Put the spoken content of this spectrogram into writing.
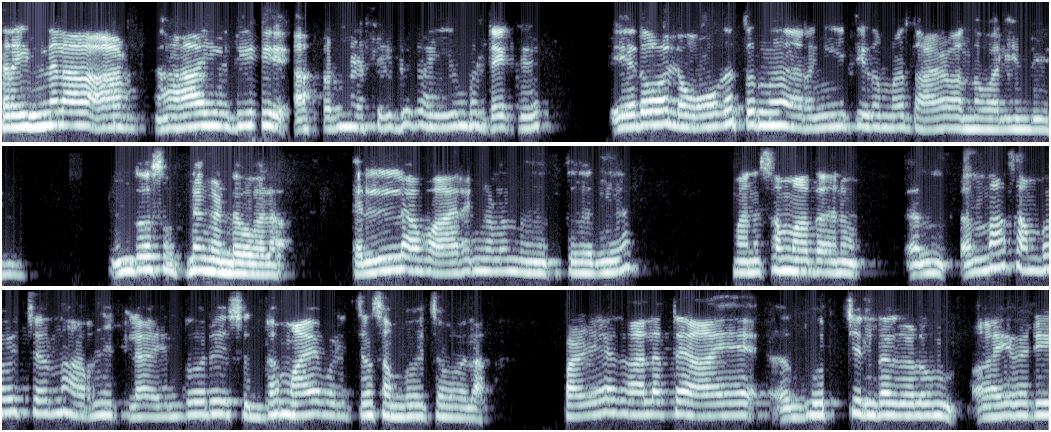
സാർ ഇന്നലെ ആ- ഒരു അഫർമേഷൻ ഇത് കഴിയുമ്പോഴത്തേക്ക് ഏതോ ലോകത്തുനിന്ന് ഇറങ്ങിയിട്ട് നമ്മൾ താഴെ വന്ന പോലെ ഉണ്ടായിരുന്നു എന്തോ സ്വപ്നം കണ്ട പോലെ. എല്ലാ ഭാരങ്ങളും തീർന്ന് മനസമാധാനം എന്നാ സംഭവിച്ചതെന്ന് അറിഞ്ഞിട്ടില്ല. എന്തോ ഒരു ശുദ്ധമായ വെളിച്ചം സംഭവിച്ച പോലെ. പഴയ കാലത്തെ ആയ ദുർചിന്തകളും ആയ ഒരു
